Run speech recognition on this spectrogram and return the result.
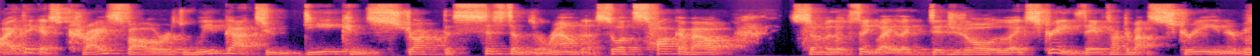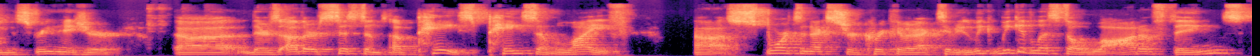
I think as Christ followers, we've got to deconstruct the systems around us. So let's talk about some of those things like like digital like screens. They've talked about screen or being a screenager. Uh, there's other systems of pace, pace of life, uh, sports and extracurricular activities. We we could list a lot of things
